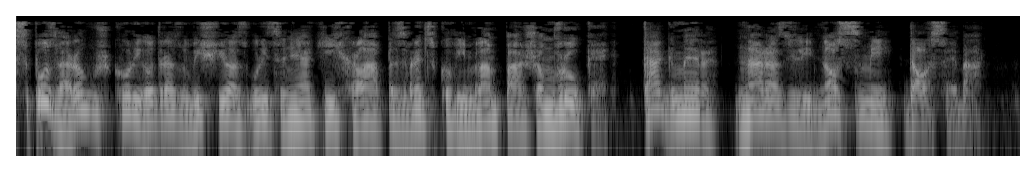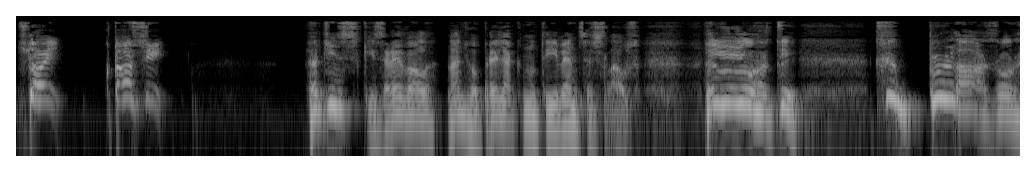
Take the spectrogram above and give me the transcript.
Spoza rohu školy odrazu vyšiel z ulice nejaký chlap s vreckovým lampášom v ruke. Takmer narazili nosmi do seba. Stoj! Kto si? Hrdinsky zreval na ňo preľaknutý Venceslaus. Jo, ty, ty blázon,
